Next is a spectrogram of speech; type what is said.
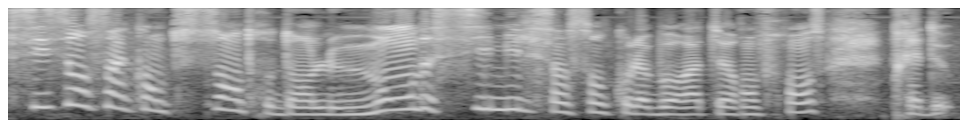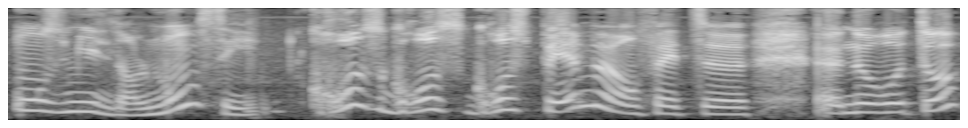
650 centres dans le monde, 6500 collaborateurs en France, près de 11 000 dans le monde. C'est grosse, grosse, grosse PME en fait, euh, euh, Noroto.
